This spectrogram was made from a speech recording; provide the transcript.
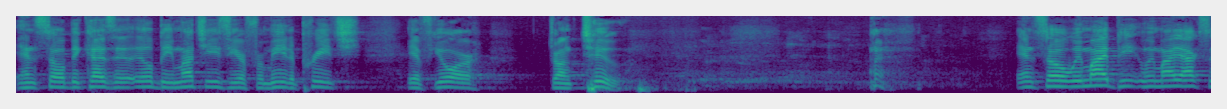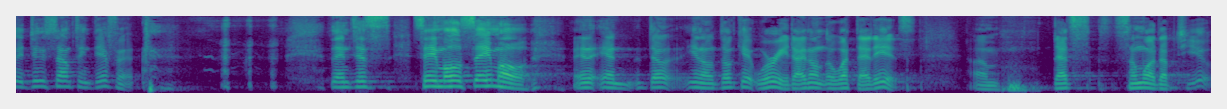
And so, because it, it'll be much easier for me to preach if you're drunk too. And so we might be we might actually do something different than just same old, same old. And, and don't you know? Don't get worried. I don't know what that is. Um, that's somewhat up to you.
